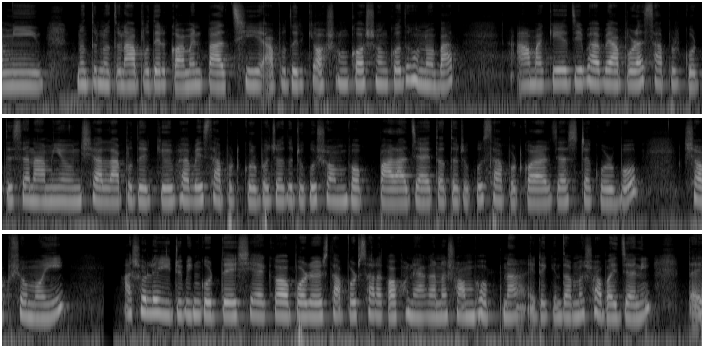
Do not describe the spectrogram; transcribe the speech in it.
আমি নতুন নতুন আপুদের কমেন্ট পাচ্ছি। আপুদেরকে অসংখ্য অসংখ্য ধন্যবাদ। আমাকে যেভাবে আপুরা সাপোর্ট করতেছেন, আমিও ইনশাল্লাহ আপুদেরকে ওইভাবেই সাপোর্ট করব। যতটুকু সম্ভব পারা যায়, ততটুকু সাপোর্ট করার চেষ্টা করব সব সময়ই আসলে ইউটিউবিং করতে এসে একে অপরের সাপোর্ট ছাড়া কখনো আগানো সম্ভব না, এটা কিন্তু আমরা সবাই জানি। তাই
